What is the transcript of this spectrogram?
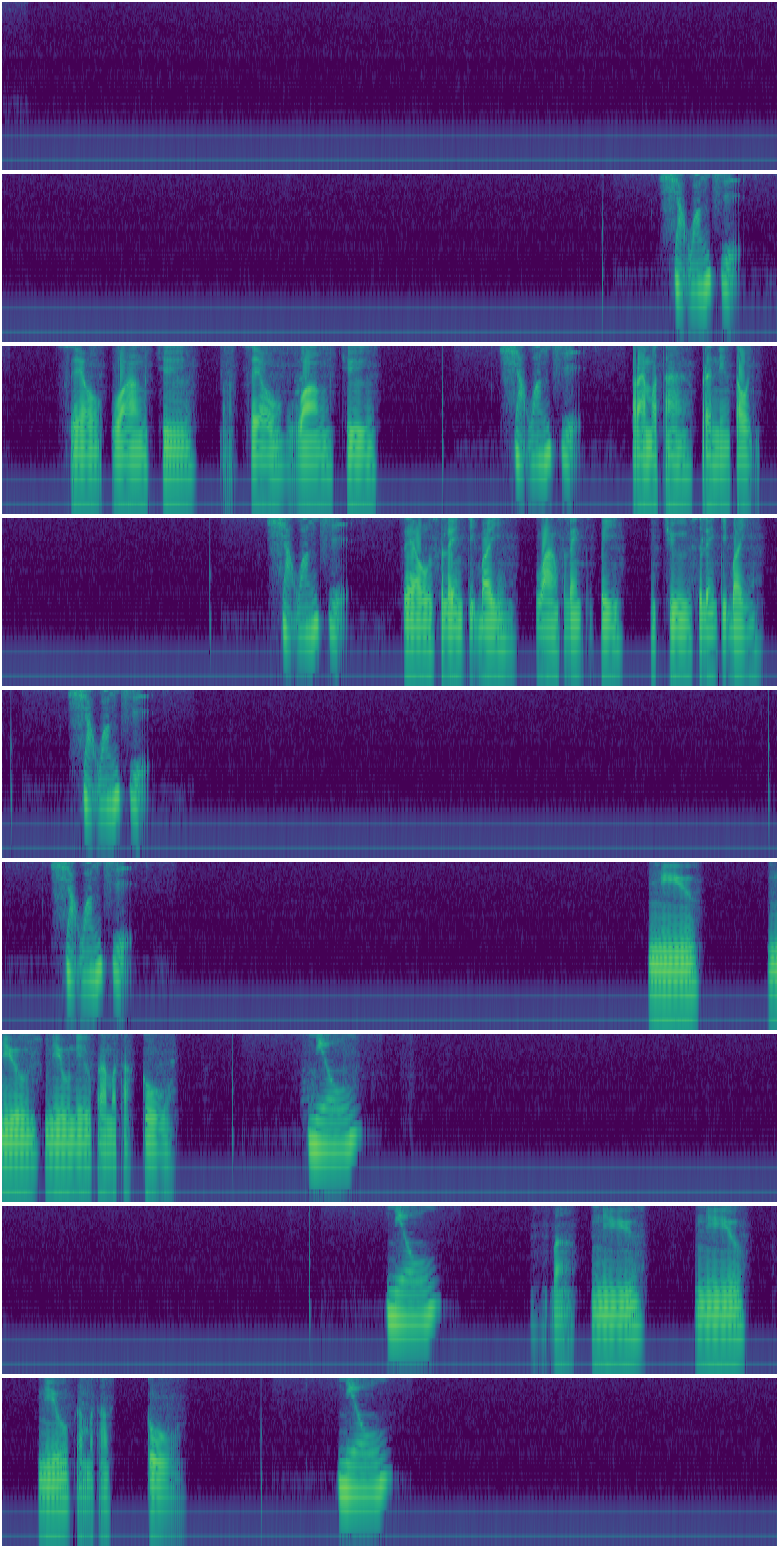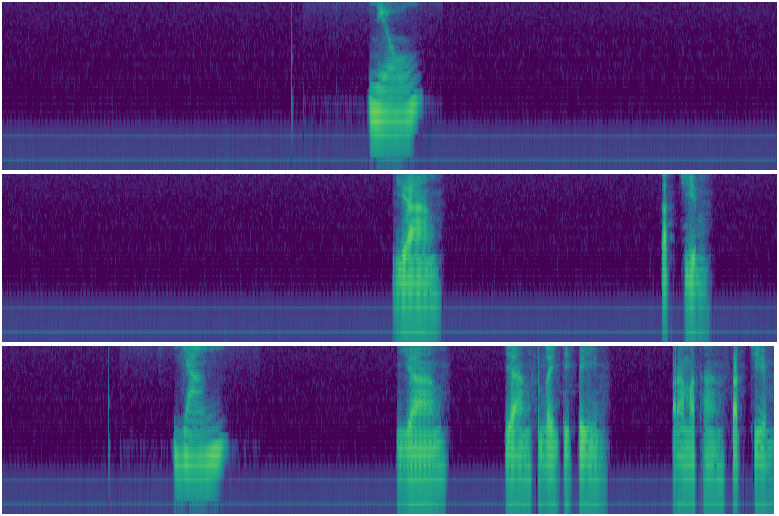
小王子小王子小王子小王子ប្រែមកថាព្រះនាងតូច小王子小សលេងទី3វាងសលេងទី2ជឺសលេងទី3小王子 小王子》。Nếu nếu nếu nếu là một thằng cụ. Nếu Nếu 牛 brahmata school 牛牛 giáng giặt chim យ៉ាងយ៉ាងយ៉ាងសំឡេងទី2ប្រាមថាសត្វជាម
